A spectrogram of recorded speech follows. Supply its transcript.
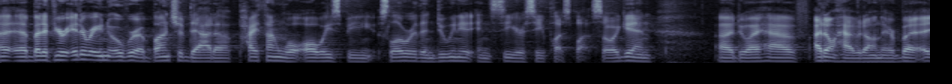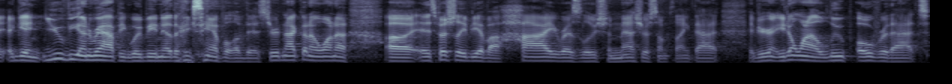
uh, uh, but if you're iterating over a bunch of data, Python will always be slower than doing it in C or C++. So again, uh, do I have, I don't have it on there, but again, UV unwrapping would be another example of this. You're not gonna wanna, uh, especially if you have a high resolution mesh or something like that, if you're you don't wanna loop over that,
